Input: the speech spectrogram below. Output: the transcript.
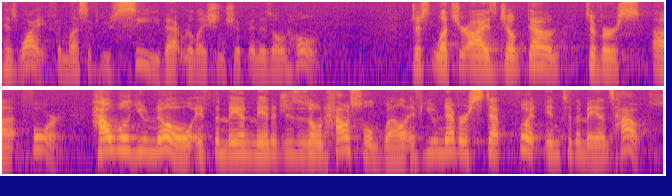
his wife, unless if you see that relationship in his own home? Just let your eyes jump down to verse uh, 4. How will you know if the man manages his own household well if you never step foot into the man's house?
